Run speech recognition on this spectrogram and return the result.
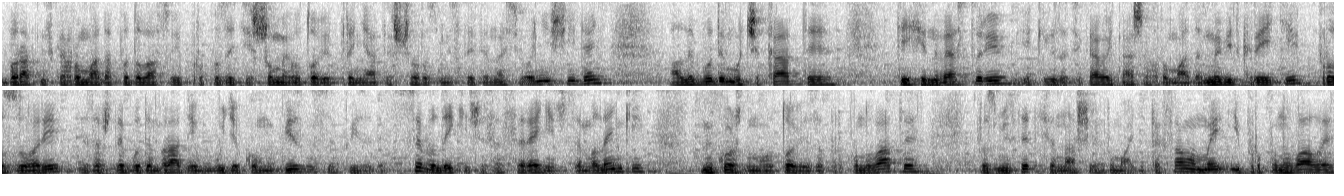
Боратинська громада подала свої пропозиції, що ми готові прийняти, що розмістити на сьогоднішній день, але будемо чекати тих інвесторів, яких зацікавить наша громада. Ми відкриті, прозорі і завжди будемо раді будь-якому бізнесу, який зайдеться. Це великий, чи це середній, чи це маленький. Ми кожному готові запропонувати розміститися в нашій громаді. Так само ми і пропонували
